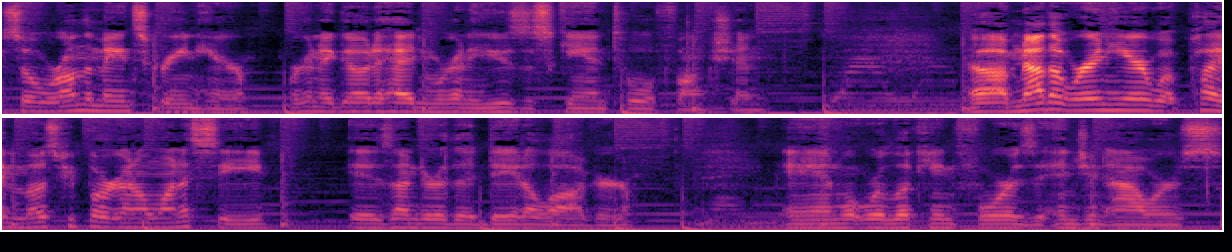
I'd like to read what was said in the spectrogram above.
so we're on the main screen here. We're gonna go ahead and we're gonna use the scan tool function. Um, now that we're in here, what probably most people are gonna wanna see is under the data logger. And what we're looking for is the engine hours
